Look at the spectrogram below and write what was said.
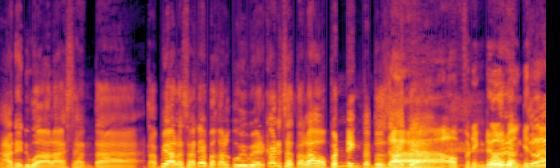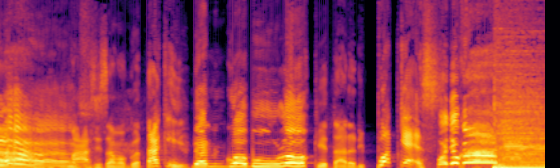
Ada dua alasan, tak. Tapi alasannya bakal gue biarkan setelah opening tentu saja. Ah, opening dulu dong kita. Jelas. Masih sama gue Taki. Dan gue buluk. Kita ada di podcast. Pojokan.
